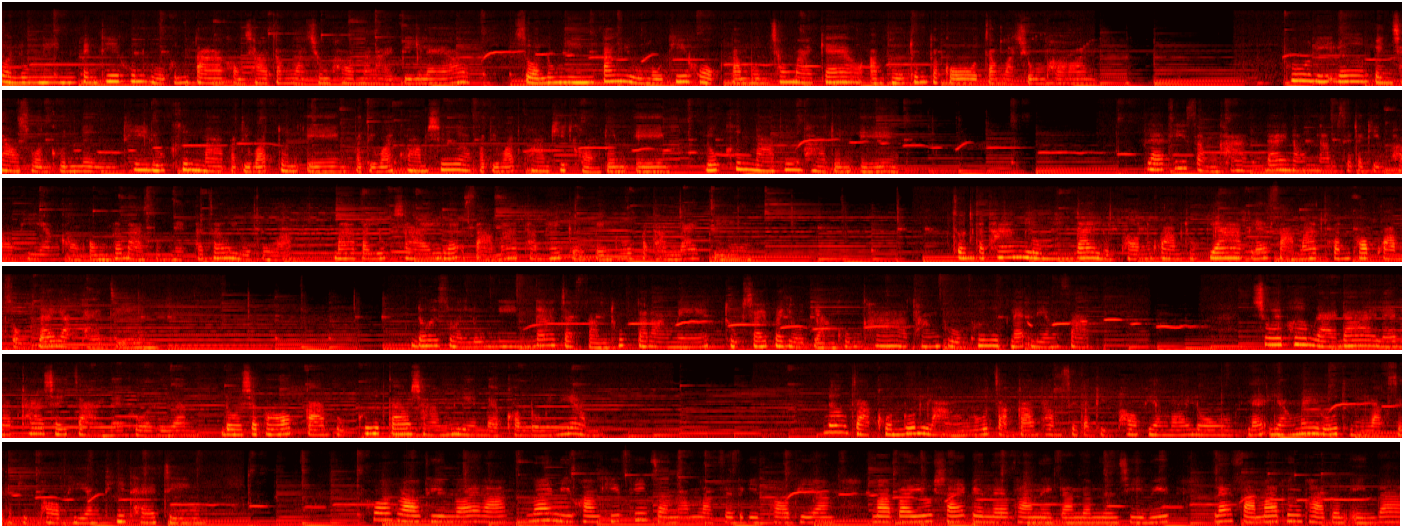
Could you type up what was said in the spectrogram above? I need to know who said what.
Speaker 1: สวนลุงนินเป็นที่คุ้นหูคุ้นตาของชาวจังหวัดชุมพรมาหลายปีแล้วสวนลุงนินตั้งอยู่หมู่ที่ 6 ตำบลช่องไม้แก้ว อำเภอทุ่งตะโก จังหวัดชุมพร ผู้ริเริ่มเป็นชาวสวนคนหนึ่งที่ลุกขึ้นมาปฏิวัติตนเอง ปฏิวัติความเชื่อ ปฏิวัติความคิดของตนเอง ลุกขึ้นมาพึ่งพาตนเอง และที่สำคัญได้น้อม ศรษฐกิจพอเพียงขององค์พระบาทสมเด็จพระเจ้าอยู่หัว มาประยุกต์ใช้และสามารถทำให้เกิดเป็นรูปธรรมได้จริง จนกระทั่งลุงนินได้หลุดพ้นความทุกข์ยาก และสามารถค้นพบความสุขได้อย่างแท้จริงโดยสวนลุงนินได้จัดสรรทุกตารางเมตร ถูกใช้ประโยชน์อย่างคุ้มค่าทั้งปลูกพืชและเลี้ยงสัตว์ ช่วยเพิ่มรายได้และลดค่าใช้จ่ายในครัวเรือน โดยเฉพาะการปลูกพืช 9 ชั้นเรียนแบบคอนโดมิเนียม เนื่องจากคนรุ่นหลังรู้จักการทำเศรษฐกิจพอเพียงน้อยลง และยังไม่รู้ถึงหลักเศรษฐกิจพอเพียงที่แท้จริง
Speaker 2: พวกเราทีมร้อยรักได้มีความคิดที่จะนำหลักเศรษฐกิจพอเพียง มาประยุกต์ใช้เป็นแนวทางในการดำเนินชีวิต และสามารถพึ่งพาตนเองได้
